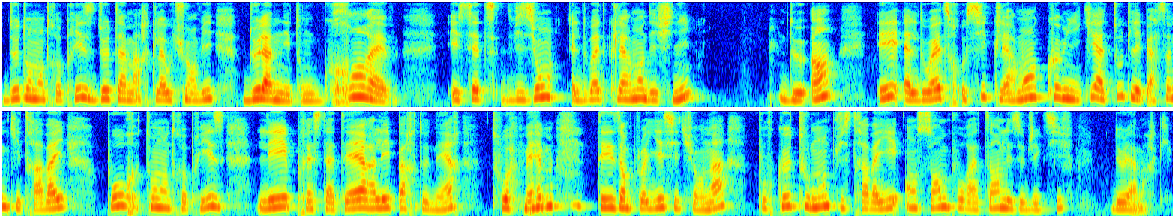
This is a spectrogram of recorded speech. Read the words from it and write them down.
de ton entreprise, de ta marque, là où tu as envie de l'amener, ton grand rêve. Et cette vision, elle doit être clairement définie, de 1, et elle doit être aussi clairement communiquée à toutes les personnes qui travaillent pour ton entreprise, les prestataires, les partenaires, toi-même, tes employés si tu en as, pour que tout le monde puisse travailler ensemble pour atteindre les objectifs de la marque.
